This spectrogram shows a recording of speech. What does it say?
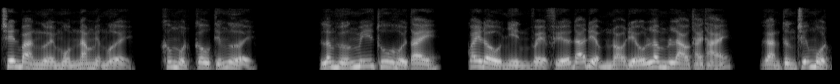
Trên bàn người mồm năm miệng mười, không một câu tiếng người. Lâm hướng Mỹ thu hồi tay, quay đầu nhìn về phía đã điểm nọ điếu lâm lao thái thái, gàn từng chữ một,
